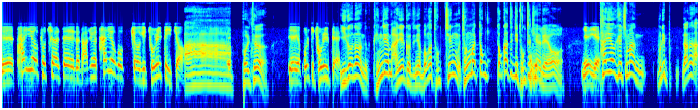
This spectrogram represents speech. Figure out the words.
예, 타이어 교체할 때, 그 나중에 타이어 그 저기 조일 때 있죠? 아, 볼트. 예, 예, 볼트 조일 때. 이거는 굉장히 많이 했거든요. 뭔가 독특, 정말 똑, 똑같은지 독특해야 돼요. 예, 예. 타이어 교체만, 우리, 나는 아-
